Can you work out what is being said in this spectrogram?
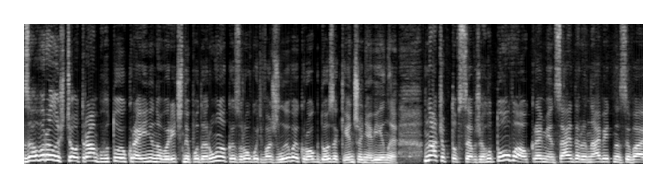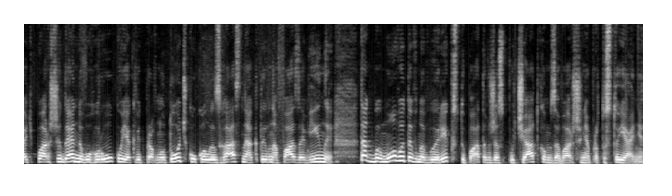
Заговорили, що Трамп готує Україні новорічний подарунок і зробить важливий крок до закінчення війни. Начебто, все вже готово. А окремі інсайдери навіть називають перший день нового року як відправну точку, коли згасне активна фаза війни. Так би мовити, в новий рік вступати вже з початком завершення протистояння.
